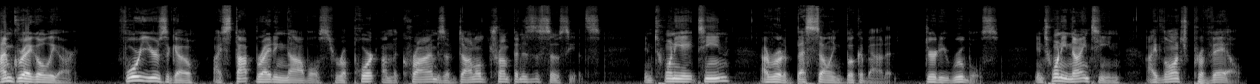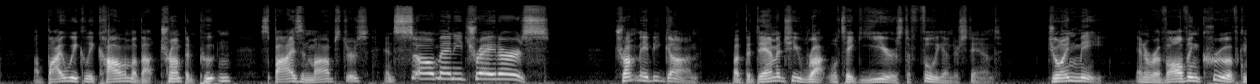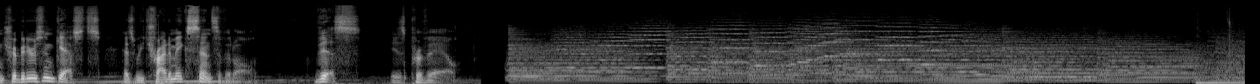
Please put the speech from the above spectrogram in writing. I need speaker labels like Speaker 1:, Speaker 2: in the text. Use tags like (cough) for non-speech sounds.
Speaker 1: I'm Greg Olear. Four years ago, I stopped writing novels to report on the crimes of Donald Trump and his associates. In 2018, I wrote a best selling book about it, Dirty Rubles. In 2019, I launched Prevail, a bi weekly column about Trump and Putin, spies and mobsters, and so many traitors. Trump may be gone, but the damage he wrought will take years to fully understand. Join me and a revolving crew of contributors and guests as we try to make sense of it all. This is Prevail.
